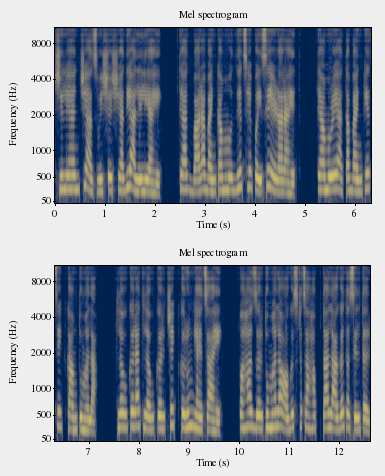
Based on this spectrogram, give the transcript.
जिल्ह्यांची आज विशेष यादी आलेली आहे. त्यात बारा बँकांमध्येच हे पैसे येणार आहेत. त्यामुळे आता बँकेच एक काम तुम्हाला. लवकरात लवकर चेक करून घ्यायचं आहे. पहा जर तुम्हाला ऑगस्टचा हप्ता लागत असेल तर.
